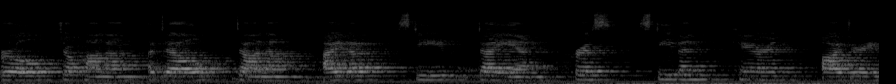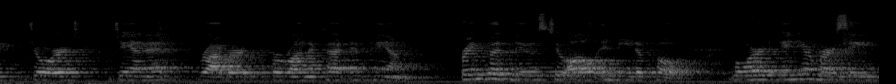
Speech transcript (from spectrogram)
Earl, Johanna, Adele, Donna, Ida, Steve, Diane, Chris, Stephen, Karen, Audrey, George, Janet, Robert, Veronica, and Pam. Bring good news to all in need of hope. Lord, in your mercy,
